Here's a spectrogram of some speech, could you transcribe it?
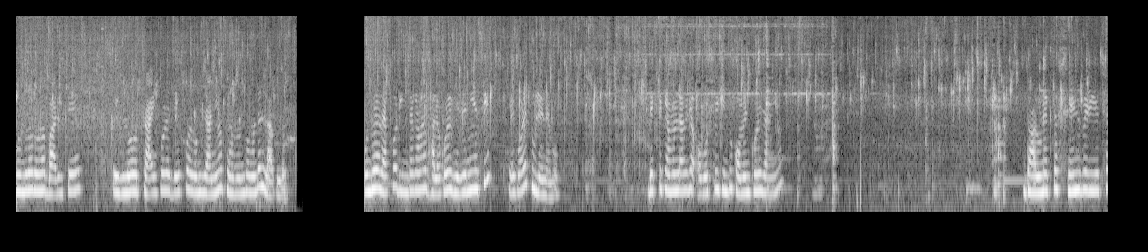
বন্ধুরা, তোমরা বাড়িতে এগুলো ট্রাই করে দেখো এবং জানিও কেমন তোমাদের লাগল। বন্ধুরা, দেখো, ডিমটাকে আমরা ভালো করে ভেজে নিয়েছি, এরপরে তুলে নেব। দেখতে কেমন লাগছে অবশ্যই কিন্তু কমেন্ট করে জানিও। দারুণ একটা সেন্ট বেরিয়েছে।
